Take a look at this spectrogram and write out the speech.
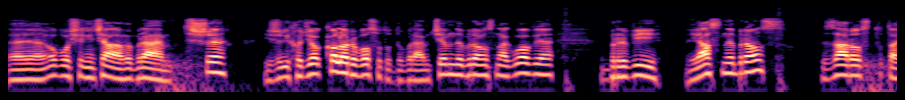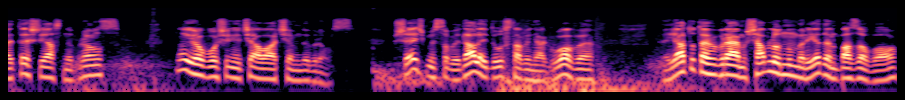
E, Owłosienie ciała wybrałem 3. Jeżeli chodzi o kolor włosu, to dobrałem ciemny brąz na głowie, brwi jasny brąz, zarost tutaj też jasny brąz, no i owłosienie ciała ciemny brąz. Przejdźmy sobie dalej do ustawienia głowy. Ja tutaj wybrałem szablon numer 1 bazowo.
